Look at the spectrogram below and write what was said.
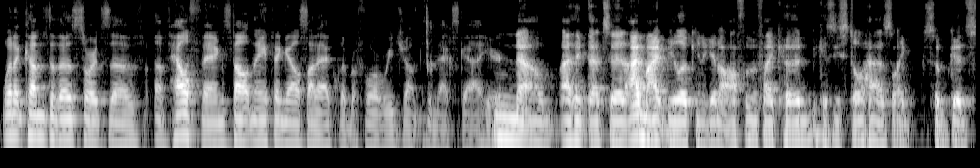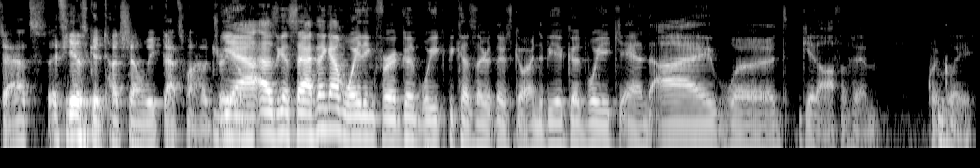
when it comes to those sorts of, of health things. Dalton, anything else on Ekeler before we jump to the next guy here? No, I think that's it. I might be looking to get off him if I could because he still has like some good stats. If he has a good touchdown week, that's when I would trade. Yeah, him. I was gonna say I think I'm waiting for a good week because there, there's going to be a good week, and I would get off of him quickly. Mm-hmm.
